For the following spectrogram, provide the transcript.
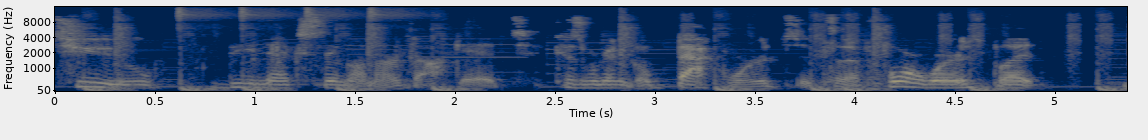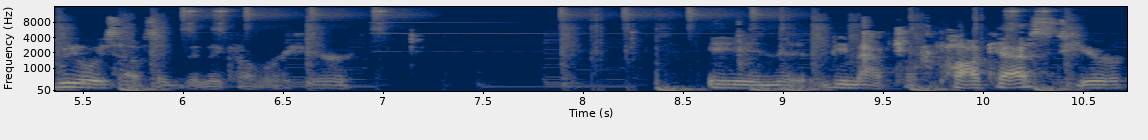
to the next thing on our docket because we're going to go backwards instead of forwards, but we always have something to cover here in the Mac Truck podcast here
